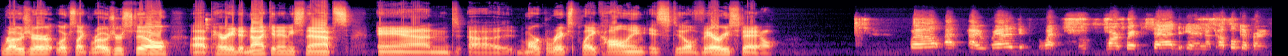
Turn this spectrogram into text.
Rosier looks like Rosier still. Uh, Perry did not get any snaps, and uh, Mark Richt's play calling is still very stale. Well, I, I read what Richt said in a couple different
